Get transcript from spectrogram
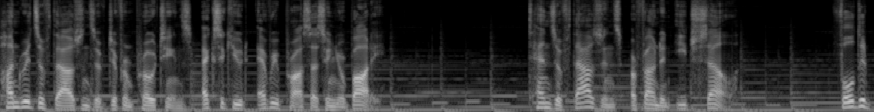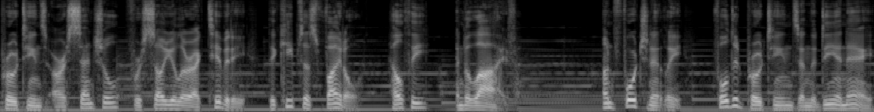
Hundreds of thousands of different proteins execute every process in your body, tens of thousands are found in each cell. Folded proteins are essential for cellular activity that keeps us vital, healthy, and alive. Unfortunately, folded proteins and the DNA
